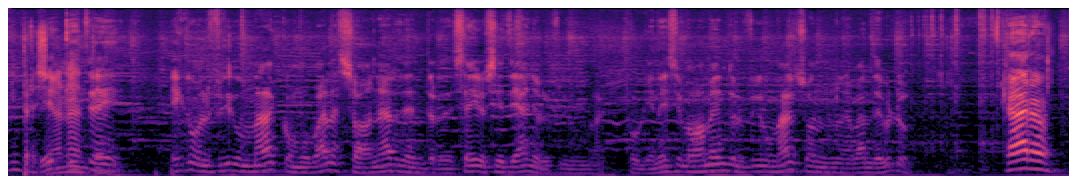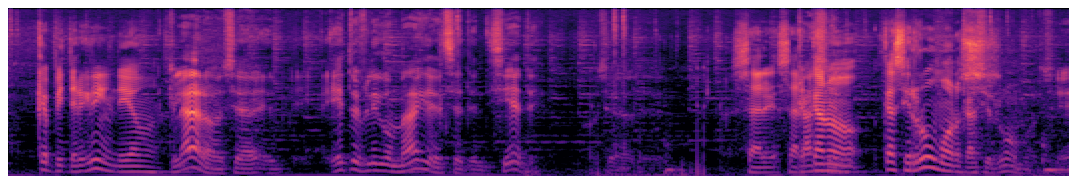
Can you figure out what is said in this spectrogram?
impresionante. Este Es como el Fleetwood Mac, como van a sonar dentro de 6 o 7 años los Fleetwood Mac. Porque en ese momento los Fleetwood Mac son una banda de blues. Claro. Que Peter Green, digamos. Claro, o sea, el- esto es Fleetwood Mac del 77. O sea, cercano, casi, rumors. casi rumor, sí.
